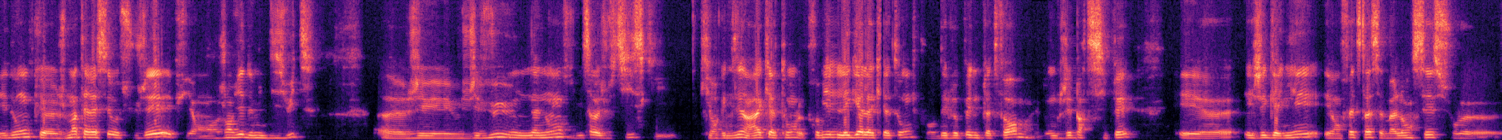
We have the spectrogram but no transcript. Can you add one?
Et donc, euh, je m'intéressais au sujet. Et puis, en janvier 2018, euh, j'ai vu une annonce du ministère de la Justice qui, organisait un hackathon, le premier légal hackathon pour développer une plateforme. Donc j'ai participé euh, et, j'ai gagné. Et en fait, ça, ça m'a lancé sur le,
